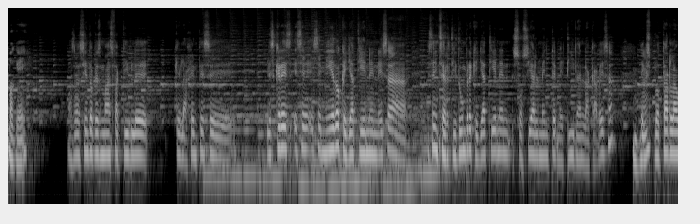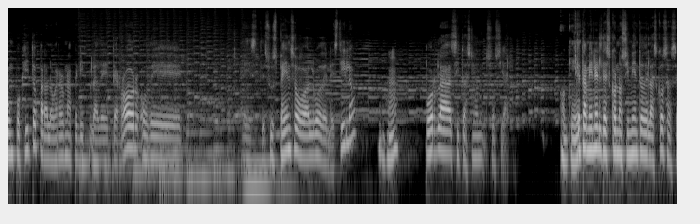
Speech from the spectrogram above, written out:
Ok. O sea, siento que es más factible que la gente se... Les crees ese, ese miedo que ya tienen, esa, esa incertidumbre que ya tienen socialmente metida en la cabeza, explotarla un poquito para lograr una película de terror o de este, suspenso o algo del estilo, por la situación social. Que también el desconocimiento de las cosas,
